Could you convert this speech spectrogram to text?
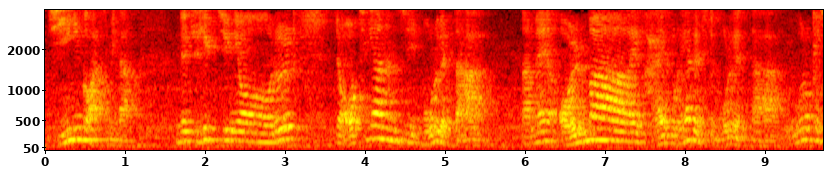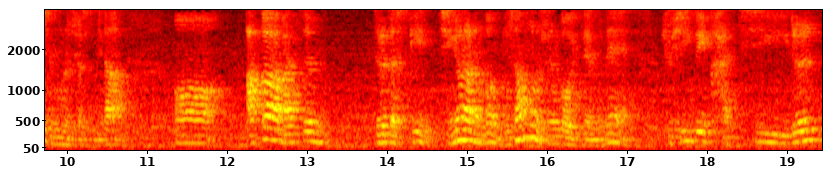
지인인 것 같습니다. 근데 주식 증여를 이제 어떻게 하는지 모르겠다. 그 다음에 얼마의 가액으로 해야 될지도 모르겠다. 이렇게 질문을 주셨습니다. 어, 아까 말씀드렸다시피 증여라는 건 무상으로 주는 거기 때문에 주식의 가치를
